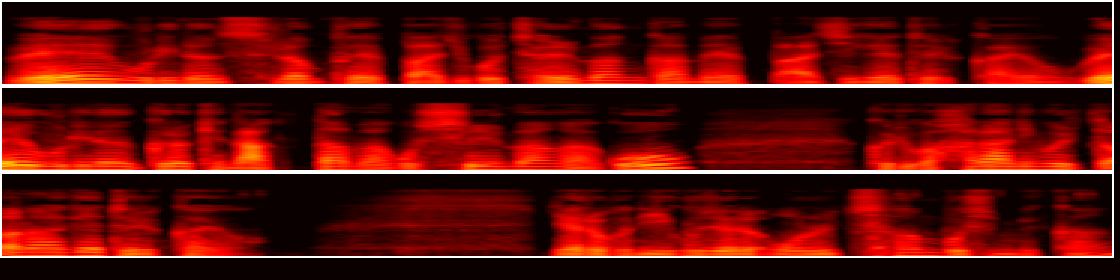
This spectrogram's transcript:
왜 우리는 슬럼프에 빠지고 절망감에 빠지게 될까요? 왜 우리는 그렇게 낙담하고 실망하고 그리고 하나님을 떠나게 될까요? 여러분, 이 구절 오늘 처음 보십니까?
